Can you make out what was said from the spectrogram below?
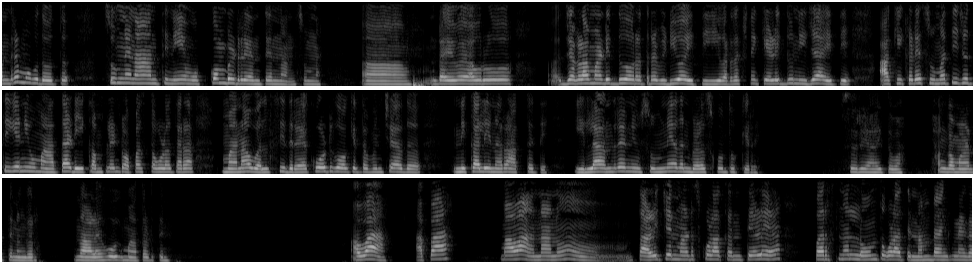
ಅಂದ್ರೆ ಮುಗಿದೋತು ಸುಮ್ಮನೆ ನಾ ಅಂತೀನಿ, ಒಪ್ಕೊಂಬಿಡ್ರಿ ಅಂತೇನು ನಾನು ಸುಮ್ಮನೆ ದೈವ ಅವರು ಜಗಳ ಮಾಡಿದ್ದು ಅವ್ರ ಹತ್ರ ವಿಡಿಯೋ ಐತಿ, ವರದಕ್ಷಿಣೆ ಕೇಳಿದ್ದು ನಿಜ ಐತಿ. ಆಕಿ ಕಡೆ ಸುಮತಿ ಜೊತೆಗೆ ನೀವು ಮಾತಾಡಿ ಕಂಪ್ಲೇಂಟ್ ವಾಪಸ್ ತಗೊಳ್ಳೋ ಥರ ಮನ ಒಲಿಸಿದ್ರೆ ಕೋರ್ಟ್ಗೆ ಹೋಗಿದ್ದ ಮುಂಚೆ ಅದು ನಿಕಾಲಿನಾರ ಆಗ್ತೈತಿ. ಇಲ್ಲ ಅಂದರೆ ನೀವು ಸುಮ್ಮನೆ ಅದನ್ನು ಬೆಳೆಸ್ಕೊಂತ ಹೋಗಿರಿ ಸರಿ ಆಯ್ತವ ಹಂಗೆ ಮಾಡ್ತೀನಿ ಹಂಗಾರೆ. ನಾಳೆ ಹೋಗಿ ಮಾತಾಡ್ತೀನಿ. ಅವ ಅಪ್ಪ, ಮಾವ, ನಾನು ತಾಳಿ ಚೇನ್ ಮಾಡಿಸ್ಕೊಳಕಂತೇಳಿ ಪರ್ಸ್ನಲ್ ಲೋನ್ ತೊಗೊಳತ್ತೀನಿ ನಮ್ಮ ಬ್ಯಾಂಕ್ನಾಗ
